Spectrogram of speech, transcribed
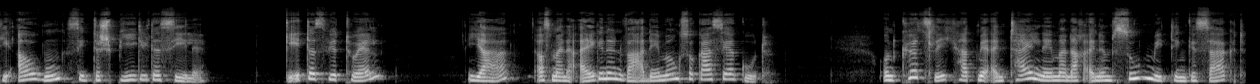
die Augen sind der Spiegel der Seele. Geht das virtuell? Ja, aus meiner eigenen Wahrnehmung sogar sehr gut. Und kürzlich hat mir ein Teilnehmer nach einem Zoom-Meeting gesagt,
